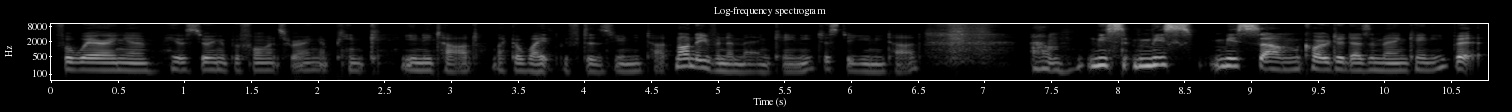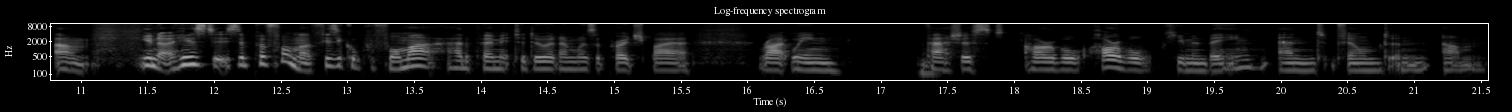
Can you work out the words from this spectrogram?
for wearing a. He was doing a performance wearing a pink unitard, like a weightlifter's unitard, not even a mankini, just a unitard. Um, mis mis mis um, quoted as a mankini, but um, you know, he's he's a performer, physical performer, had a permit to do it, and was approached by a right wing fascist, horrible, horrible human being and filmed and um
